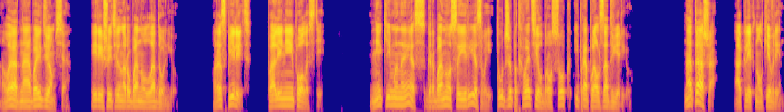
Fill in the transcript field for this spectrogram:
«Ладно, обойдемся», — и решительно рубанул ладонью. «Распилить! По линии полости!» Некий МНС, горбоносый и резвый, тут же подхватил брусок и пропал за дверью. «Наташа!» — окликнул Кеврин.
